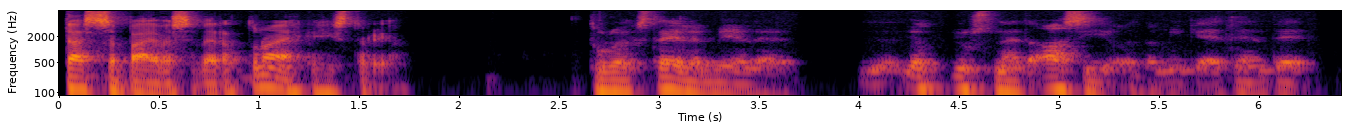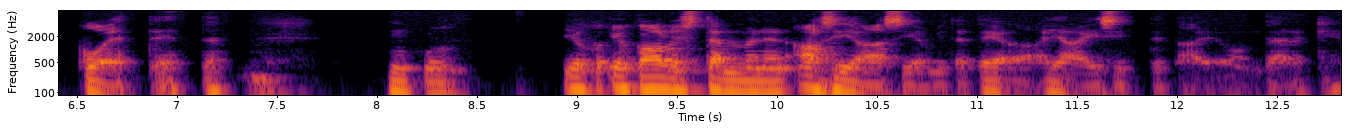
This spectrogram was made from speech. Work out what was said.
tässä päivässä verrattuna ehkä historiaan. Tuleeko teille mieleen just näitä asioita, minkä eteen te koette, että niin kuin, joka, joka olisi tämmöinen asia-asia, mitä te ajaisitte tai on tärkeä?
